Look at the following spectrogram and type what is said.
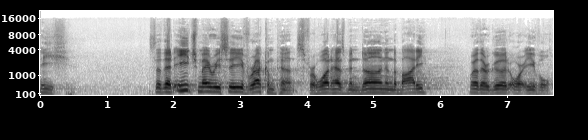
Eesh. So that each may receive recompense for what has been done in the body, whether good or evil.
